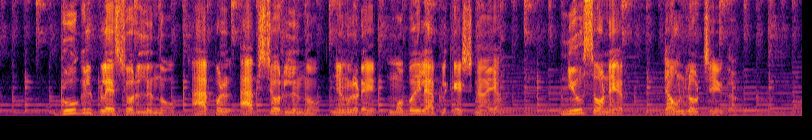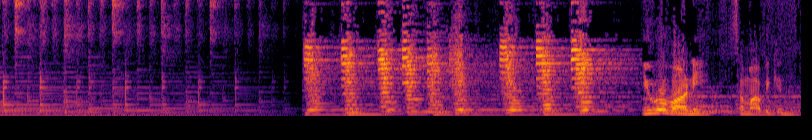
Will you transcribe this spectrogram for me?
ഗൂഗിൾ പ്ലേ സ്റ്റോറിൽ നിന്നോ ആപ്പിൾ ആപ്പ് സ്റ്റോറിൽ നിന്നോ ഞങ്ങളുടെ മൊബൈൽ ആപ്ലിക്കേഷനായ ന്യൂസ് ഓൺ എയർ ഡൗൺലോഡ് ചെയ്യുക. യുവവാണി സമാപിക്കുന്നു.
